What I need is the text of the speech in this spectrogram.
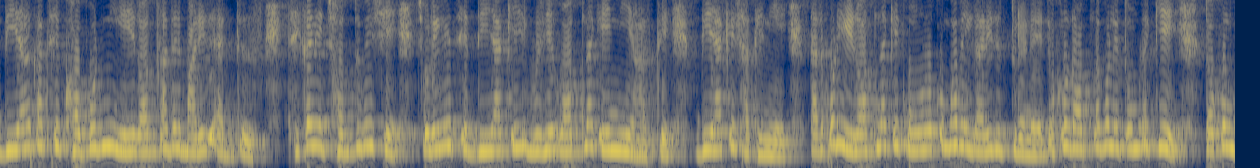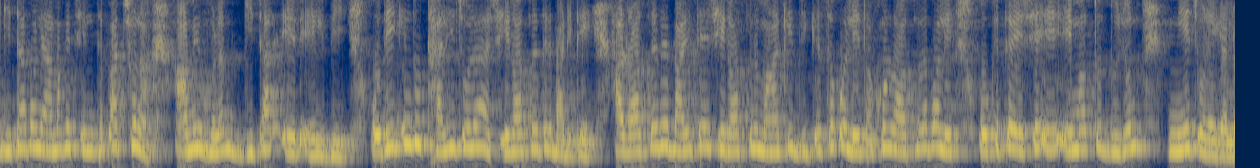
দিয়ার কাছে খবর নিয়ে রত্নাদের বাড়ির অ্যাড্রেস। সেখানে ছদ্মবেশে চলে গেছে দিয়াকে রত্নাকে নিয়ে আসতে, দিয়াকে সাথে নিয়ে। তারপরে রত্নাকে কোনো রকমভাবে গাড়িতে তুলে নেয়। তখন রত্না বলে, তোমরা কে? তখন গীতা বলে, আমাকে চিনতে পারছ না। আমি হলাম গীতা এল এল বি। ওদিকে কিন্তু ঠালি চলে আসে রত্নাদের বাড়িতে। আর রত্নাদের বাড়িতে সেই রত্নের মাকে জিজ্ঞাসা করলে তখন রত্না বলে, ওকে তো এসে এইমাত্র দুজন নিয়ে চলে গেল।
